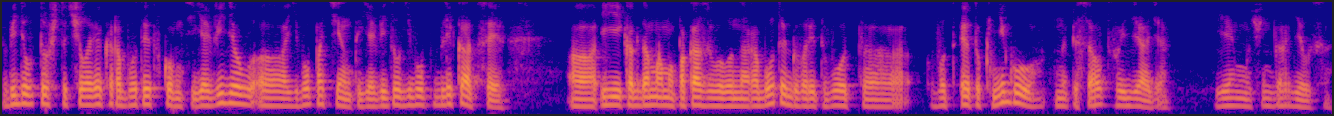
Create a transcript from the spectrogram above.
видел то, что человек работает в комнате, я видел а, его патенты, я видел его публикации. А, И когда мама показывала на работы, говорит, вот, а, вот эту книгу написал твой дядя. Я им очень гордился.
